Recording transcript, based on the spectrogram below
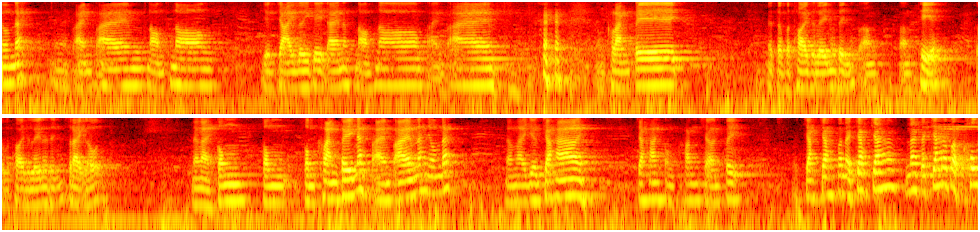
ញោមណាផ្អែមផ្អែមថ្នមថ្នមយើងចាយលុយគេដែរហ្នឹងថ្នមថ្នមផ្អែមផ្អែមកុំខ្លាំងពេកទៅបន្ថយសលេងនោះតិចព្រះអង្គព្រះអង្គធាទៅបន្ថយសលេងនោះតិចស្រែករហូត ហ្នឹងហើយកុំកុំកុំខ្លាំងពេកណាផ្អែមផ្អែមណាញោមណាហ្នឹងហើយយើងចាស់ហើយចាស់ហើយកុំខឹងច្រើនពេកចាស់ចាស់ប៉ុន្តែចាស់ចាស់ណាតែចាស់ទៅខូច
